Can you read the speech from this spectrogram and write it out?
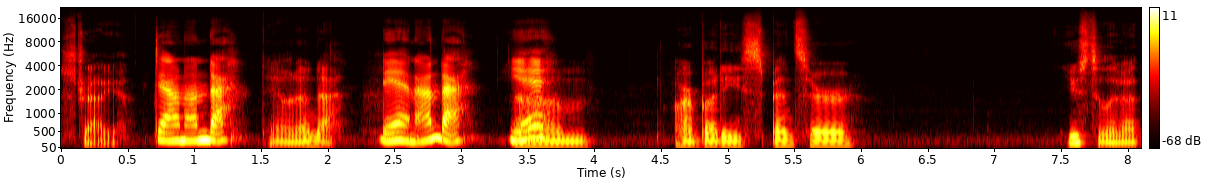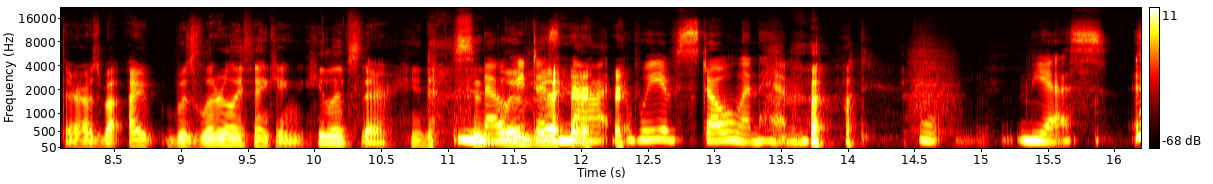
Australia. down under, Down under. down under. Yeah. Um, our buddy Spencer used to live out there. I was about. I was literally thinking he lives there. He doesn't. no, he does there. not. We have stolen him. yes.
